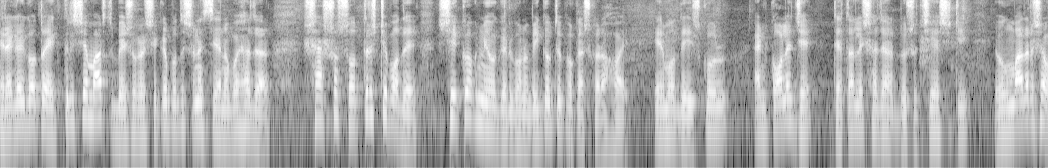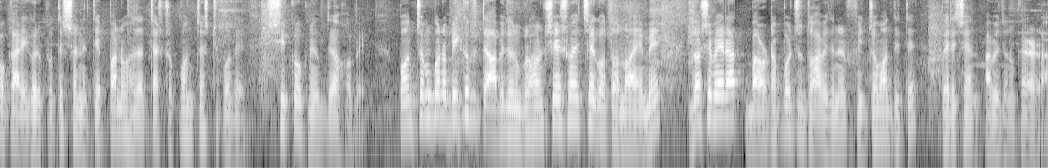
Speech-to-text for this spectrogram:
এর আগে গত একত্রিশে মার্চ বেসরকারি শিক্ষা প্রতিষ্ঠানে ছিয়ানব্বই হাজার সাতশো ছত্রিশটি পদে শিক্ষক নিয়োগের গণবিজ্ঞপ্তি প্রকাশ করা হয়। এর মধ্যে স্কুল অ্যান্ড কলেজে তেতাল্লিশ হাজার দুশো ছিয়াশিটি এবং মাদ্রাসা ও কারিগরি প্রতিষ্ঠানে তেপ্পান্ন হাজার চারশো পঞ্চাশটি পদে শিক্ষক নিয়োগ দেওয়া হবে। পঞ্চম কোনো বিজ্ঞপ্তিতে আবেদন গ্রহণ শেষ হয়েছে গত নয় মে। দশে মে রাত বারোটা পর্যন্ত আবেদনের ফি জমা দিতে পেরেছেন আবেদনকারীরা।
